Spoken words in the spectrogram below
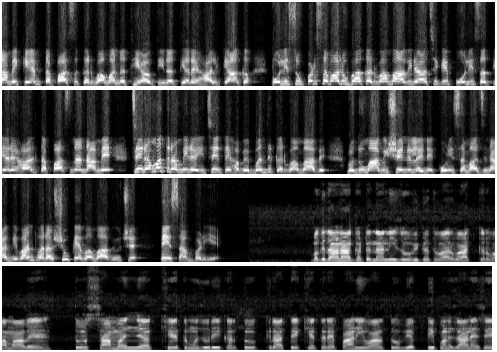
સામે કેમ તપાસ કરવામાં નથી આવતી અને અત્યારે હાલ ક્યાંક પોલીસ ઉપર સવાલ ઊભા કરવામાં આવી રહ્યા છે કે પોલીસ અત્યારે હાલ તપાસના નામે જે રમત રમી રહી છે તે હવે બંધ કરવામાં આવે. વધુમાં આ વિષયને લઈને કોળી સમાજના આગેવાન દ્વારા શું કહેવામાં આવ્યું છે તે સાંભળીએ. બગદાણા ઘટનાની જો વિગતવાર વાત કરવામાં આવે તો સામાન્ય ખેત મજૂરી કરતો રાતે ખેતરે પાણી વાળતો વ્યક્તિ પણ જાણે છે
